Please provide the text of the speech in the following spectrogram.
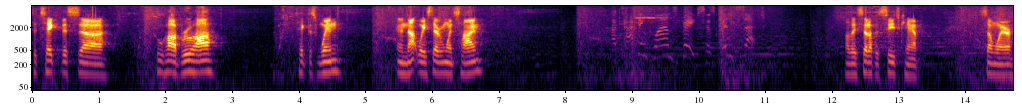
to take this uh, hoo-ha brouha, take this win, and not waste everyone's time? Attacking clan's base has been set. Oh, they set up a siege camp somewhere.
